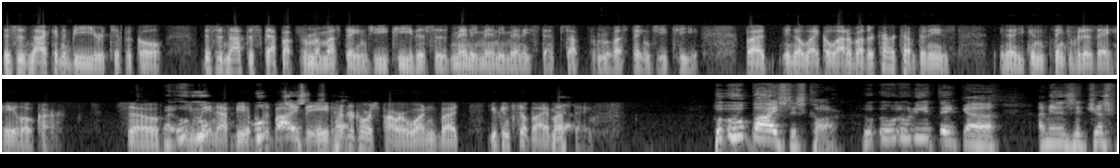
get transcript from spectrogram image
this is not going to be your typical. This is not the step up from a Mustang GT. This is many, many, many steps up from a Mustang GT. But you know, like a lot of other car companies, you know, you can think of it as a halo car. So right. you may not be able to buy the 800 horsepower one, but you can still buy a Mustang. Yeah. Who, who buys this car? Who, who, who do you think? Uh, I mean, is it just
